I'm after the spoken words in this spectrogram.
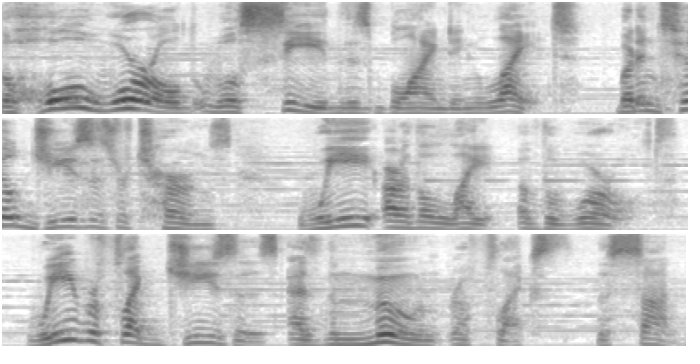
the whole world will see this blinding light. But until Jesus returns, we are the light of the world. We reflect Jesus as the moon reflects the sun.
